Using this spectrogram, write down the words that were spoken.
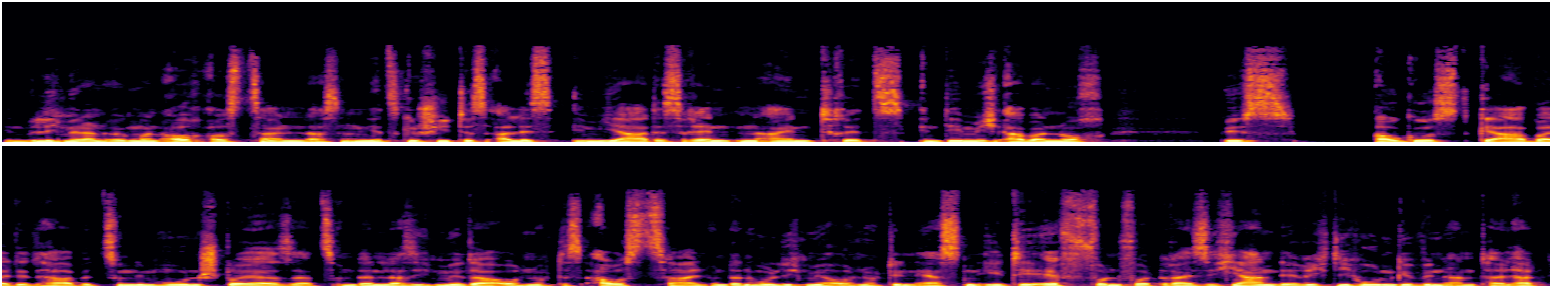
den will ich mir dann irgendwann auch auszahlen lassen. Und jetzt geschieht das alles im Jahr des Renteneintritts, indem ich aber noch bis August gearbeitet habe zu einem hohen Steuersatz und dann lasse ich mir da auch noch das auszahlen und dann hole ich mir auch noch den ersten ETF von vor 30 Jahren, der richtig hohen Gewinnanteil hat,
